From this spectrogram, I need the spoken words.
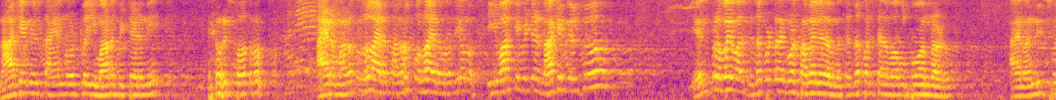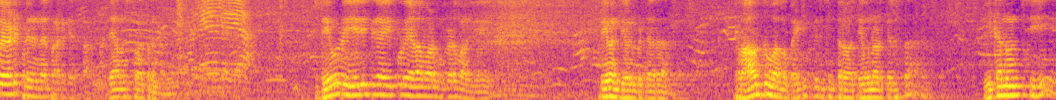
నాకేం తెలుసు ఆయన నోట్లో ఈ మాట పెట్టాడని? దేవుని స్తోత్రం. ఆయన మనసులో ఆయన తలంపులో ఆయన హృదయంలో ఈ వాక్యం పెట్టాడు. నాకేం తెలుసు? ఏం ప్రభు వాళ్ళు సిద్ధపడడానికి కూడా సమయం లేదన్న సిద్ధపరిచాను బాబు పో అన్నాడు. ఆయన అందించిపోయాడు ఇప్పుడు నేను దాన్ని ప్రకటిస్తాను దేవుని స్తోత్రం దేవుడు ఏ రీతిగా ఇప్పుడు ఎలా వాడుకుంటాడో మనకి దేవుని దేవుని పెట్టారా రాజు వాళ్ళు బయటికి పిలిచిన తర్వాత ఏమన్నాడు తెలుసా? ఇక నుంచి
